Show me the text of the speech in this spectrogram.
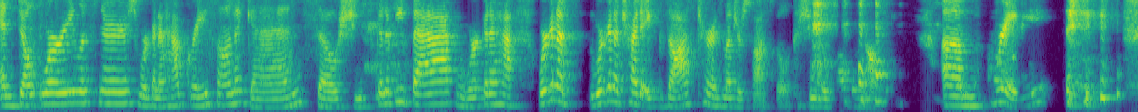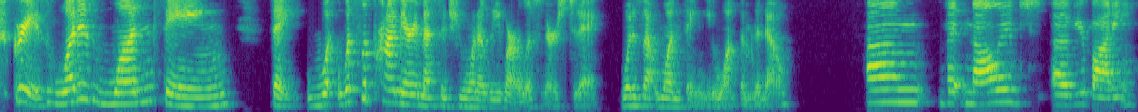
And don't worry listeners, we're going to have Grace on again. So she's going to be back and we're going to have we're going to we're going to try to exhaust her as much as possible because she's a um great. Grace, what is one thing that what what's the primary message you want to leave our listeners today? What is that one thing you want them to know? Um that knowledge of your body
